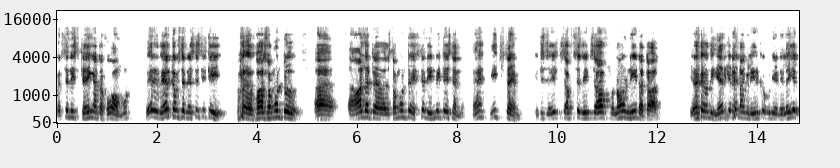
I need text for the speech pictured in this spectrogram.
person is staying at a home where where comes the necessity for summon to all that summon to extend invitation each time it is it's upset it's of no need at all எனவே வந்து ஏற்கனவே நாங்கள் இருக்கக்கூடிய நிலையில்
